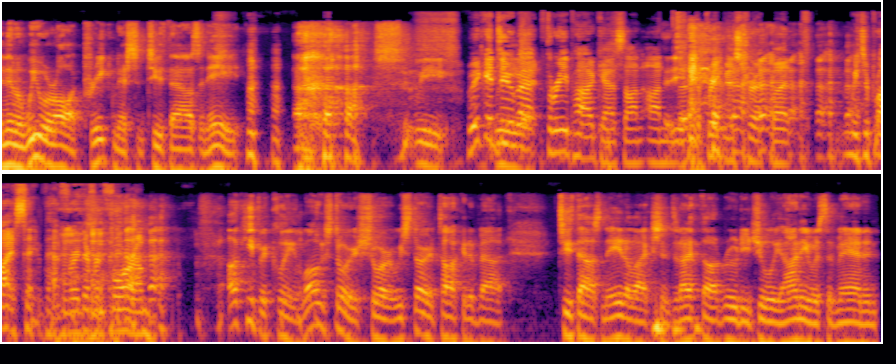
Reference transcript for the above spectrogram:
and then when we were all at Preakness in 2008, uh, we We could do we, uh, about three podcasts on on the, the Preakness trip, but we should probably save that for a different forum. I'll keep it clean. Long story short, we started talking about 2008 elections, and I thought Rudy Giuliani was the man. And,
